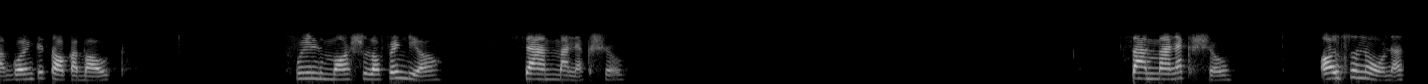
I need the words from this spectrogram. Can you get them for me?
are going to talk about Field Marshal of India, Sam Manekshaw. Sam Manekshaw, also known as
